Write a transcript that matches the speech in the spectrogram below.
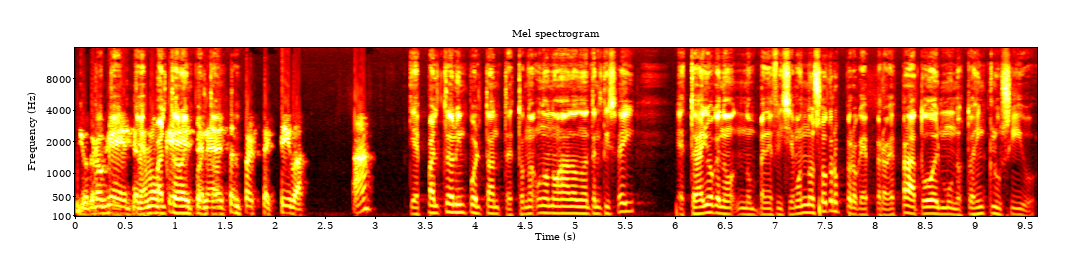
yo creo que tenemos que tener eso en perspectiva. ¿Ah? Que es parte de lo importante. Esto no uno 36. Esto es algo que nos beneficiamos nosotros, pero que pero es para todo el mundo. Esto es inclusivo.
